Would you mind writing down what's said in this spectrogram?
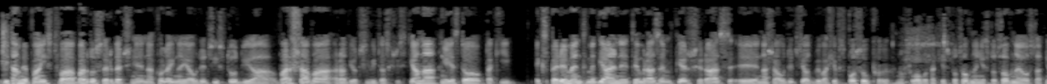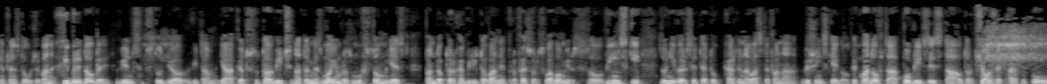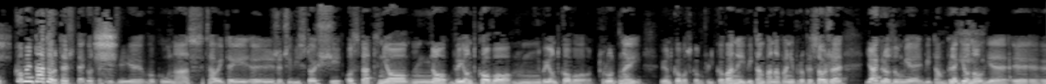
Witamy Państwa bardzo serdecznie na kolejnej audycji Studia Warszawa Radio Civitas Christiana. Jest to taki eksperyment medialny, tym razem pierwszy raz. Y, nasza audycja odbywa się w sposób, y, no słowo takie stosowne, niestosowne, ostatnio często używane, hybrydowy, więc w studio witam ja, Piotr Sutowicz, natomiast moim rozmówcą jest pan doktor habilitowany profesor Sławomir Sowiński z Uniwersytetu Kardynała Stefana Wyszyńskiego. Wykładowca, publicysta, autor książek, artykułów, komentator też tego, co się dzieje wokół nas, całej tej y, rzeczywistości. Ostatnio, no, wyjątkowo, mm, wyjątkowo trudnej, wyjątkowo skomplikowanej. Witam pana, panie profesorze. Jak rozumie, witam w Legionowie. Y,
